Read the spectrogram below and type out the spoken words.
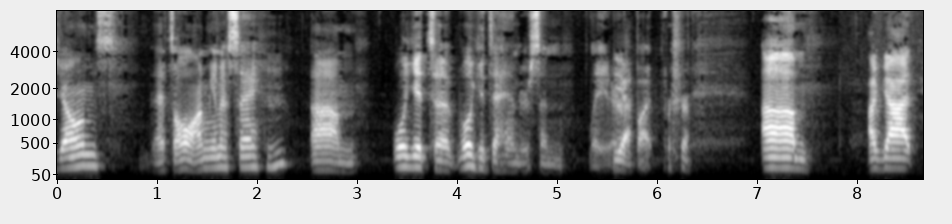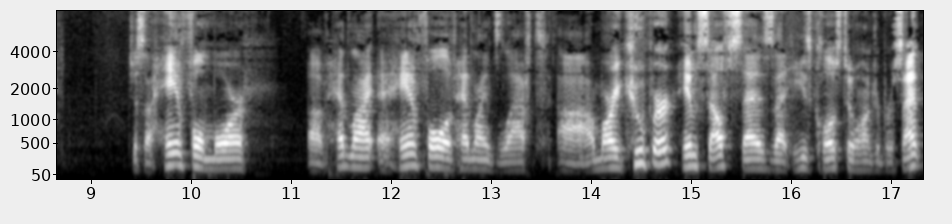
Jones. That's all I'm gonna say. Mhm. Um, we'll get to we'll get to Henderson later. Yeah. but for sure. um, I've got just a handful more of headline, a handful of headlines left. Uh, Amari Cooper himself says that he's close to 100, percent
